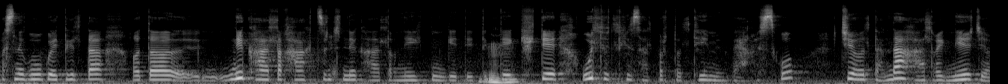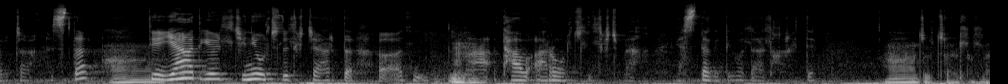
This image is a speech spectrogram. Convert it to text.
бас нэг үг байдаг л да. Одоо нэг хаалга хаагдсан ч нэг хаалга нэгдэн гэдэг тий. Гэхдээ үйл хөдлөхийн салбарт бол тийм юм байх ёсгүй чи бол дандаа хаалгыг нээж явж байгаа хэвээр. Тийм яагаад гэвэл чиний үйлчлүүлэгчийн ард 5 10 үйлчлүүлэгч байх ёстой гэдгийг бол ойлгох хэрэгтэй. Аа зөв зөв ойлголоо.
